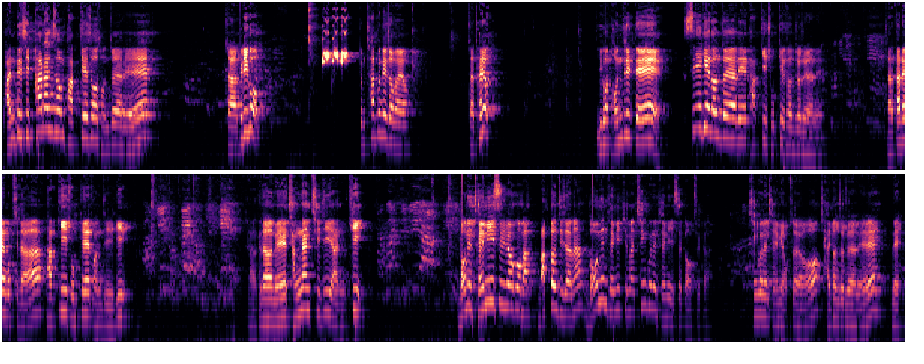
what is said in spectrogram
반드시 파란 선 밖에서 던져야 돼. 자 그리고 좀 차분해져 봐요. 자 차렷. 이거 던질 때 세게 던져야 돼. 받기 좋게 던져줘야 돼. 자 따라해 봅시다. 받기 좋게 던지기. 자 그 다음에 장난치지 않기. 너는 재미있으려고 막, 막 던지잖아? 너는 재밌지만 친구는 재미있을까 없을까? 친구는 재미없어요. 잘 던져줘야 돼. 네.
